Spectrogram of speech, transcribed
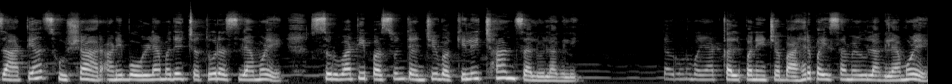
जात्याच हुशार आणि बोलण्यामध्ये चतुर असल्यामुळे सुरुवातीपासून त्यांची वकिली छान चालू लागली. तरुण वयात कल्पनेच्या बाहेर पैसा मिळू लागल्यामुळे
